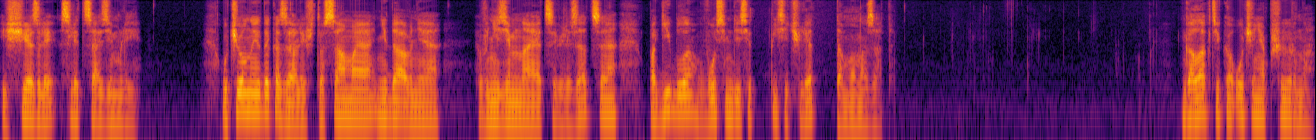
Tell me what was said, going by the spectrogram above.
исчезли с лица Земли. Ученые доказали, что самая недавняя внеземная цивилизация погибла 80 тысяч лет тому назад. Галактика очень обширна,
